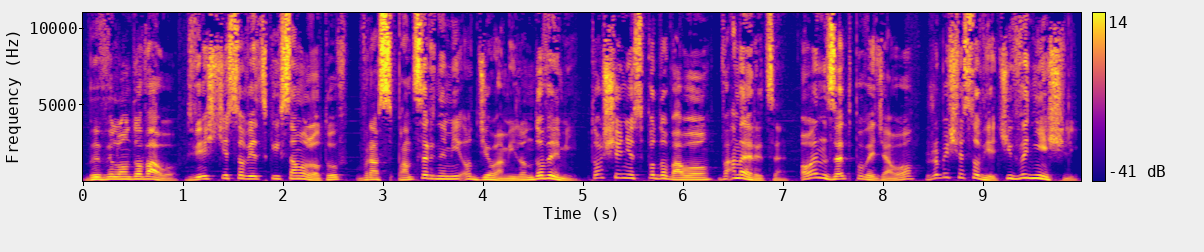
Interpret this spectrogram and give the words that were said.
by wylądowało 200 sowieckich samolotów wraz z pancernymi oddziałami lądowymi. To się nie spodobało w Ameryce. ONZ powiedziało, żeby się Sowieci Sowieci wynieśli,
